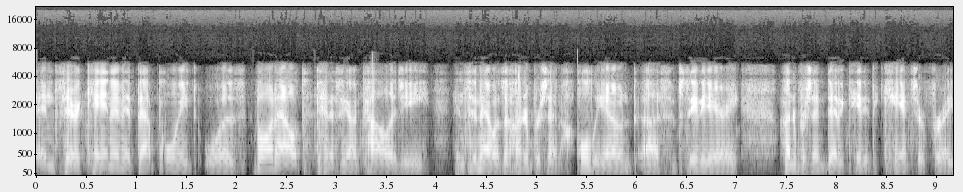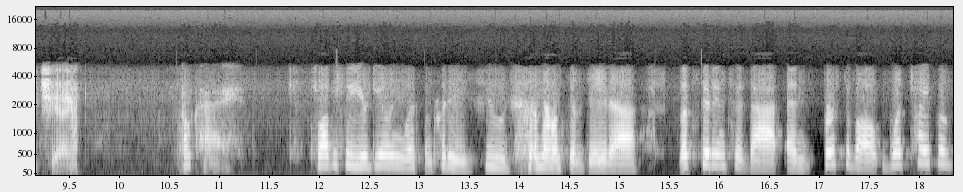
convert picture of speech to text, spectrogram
And Sarah Cannon at that point was bought out Tennessee Oncology, and so now it's a 100% wholly owned uh, subsidiary, 100% dedicated to cancer for HCA. Okay. So obviously you're dealing with some pretty huge amounts of data. Let's get into that. And first of all, what type of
